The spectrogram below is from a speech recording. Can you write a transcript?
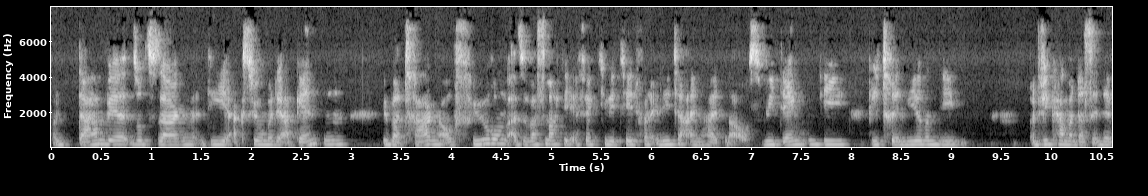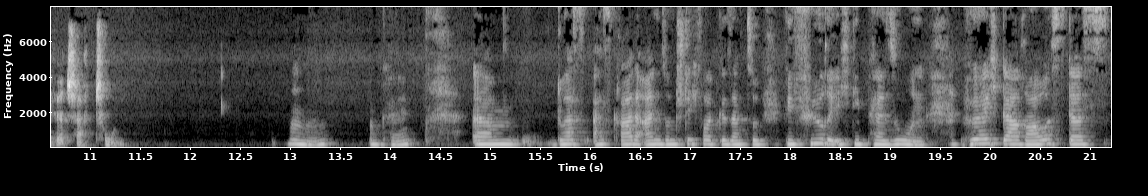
Und da haben wir sozusagen die Axiome der Agenten übertragen auf Führung. Also was macht die Effektivität von Eliteeinheiten aus? Wie denken die? Wie trainieren die? Und wie kann man das in der Wirtschaft tun? Mhm. Okay. Ähm, du hast, hast gerade ein so ein Stichwort gesagt, so wie führe ich die Person? Höre ich daraus, dass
